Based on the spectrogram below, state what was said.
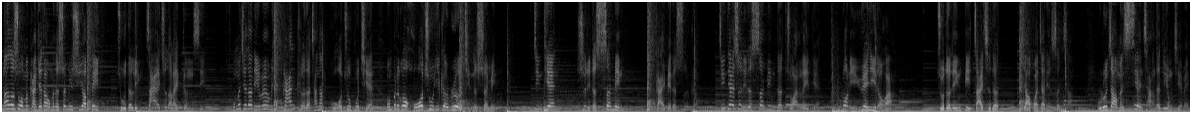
那都是我们感觉到我们的生命需要被主的灵再次的来更新。我们觉得里面有一些干渴的，常常裹住不前，我们不能够活出一个热情的生命。今天是你的生命改变的时刻，今天是你的生命的转泪点。若你愿意的话，主的灵必再次的浇灌在你的身上。无论在我们现场的弟兄姐妹，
